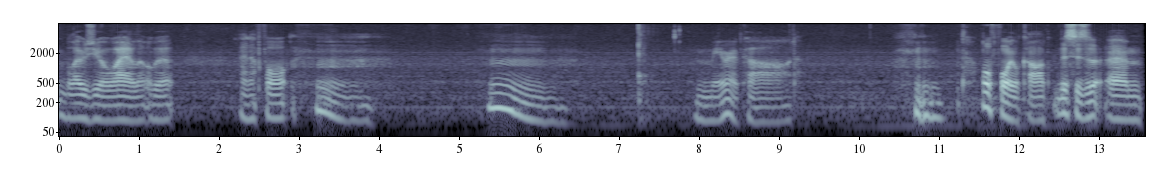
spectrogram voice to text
blows you away a little bit. And I thought, hmm, hmm, mirror card. or foil card. This is, um,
